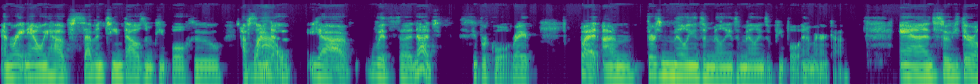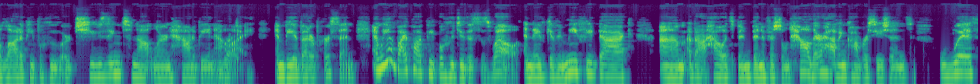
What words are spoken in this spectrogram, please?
and right now we have 17,000 people who have signed wow. up. Yeah, with the Nudge. Super cool, right? But um, there's millions and millions and millions of people in America. And so there are a lot of people who are choosing to not learn how to be an ally right. and be a better person. And we have BIPOC people who do this as well. And they've given me feedback um, about how it's been beneficial and how they're having conversations with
